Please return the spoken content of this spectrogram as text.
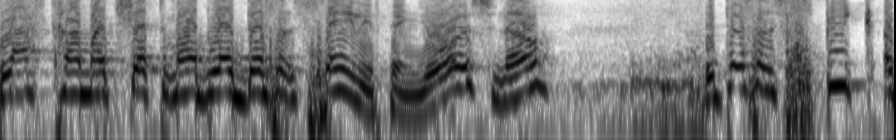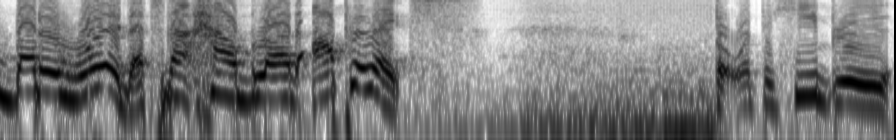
Last time I checked, my blood doesn't say anything. Yours? No? It doesn't speak a better word. That's not how blood operates. But what the Hebrew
